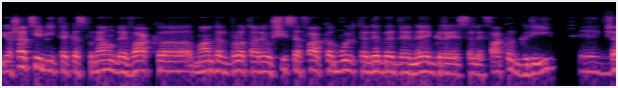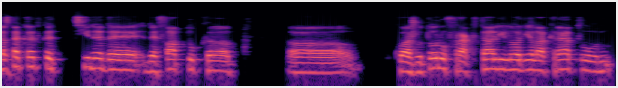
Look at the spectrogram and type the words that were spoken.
eu așa țin minte că spunea undeva că Mandelbrot a reușit să facă multe lebede negre, să le facă gri exact. și asta cred că ține de, de faptul că uh, cu ajutorul fractalilor el a creat un,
